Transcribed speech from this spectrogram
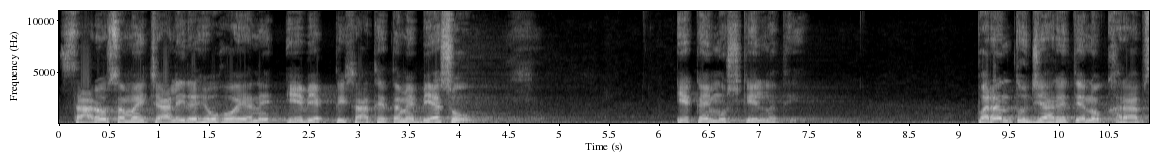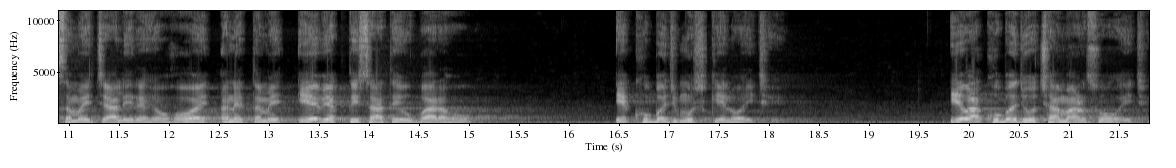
સારો સમય ચાલી રહ્યો હોય અને એ વ્યક્તિ સાથે તમે બેસો, એ કંઈ મુશ્કેલ નથી. પરંતુ જ્યારે તેનો ખરાબ સમય ચાલી રહ્યો હોય અને તમે એ વ્યક્તિ સાથે ઊભા રહો, એ ખૂબ જ મુશ્કેલ હોય છે. એવા ખૂબ જ ઓછા માણસો હોય છે,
